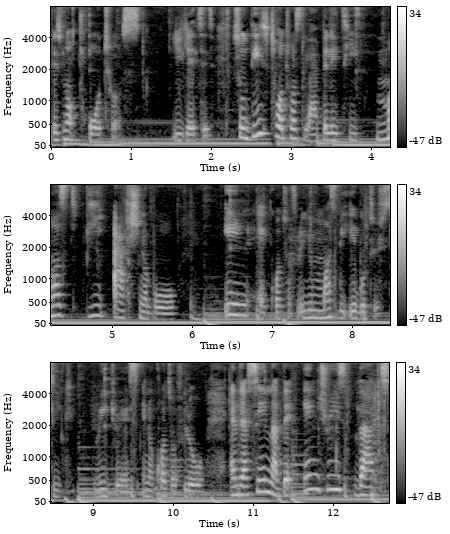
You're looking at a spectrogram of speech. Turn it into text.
It's not tortuous. You get it? So these tortuous liabilities must be actionable in a court of law. You must be able to seek redress in a court of law. And they're saying that the injuries that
